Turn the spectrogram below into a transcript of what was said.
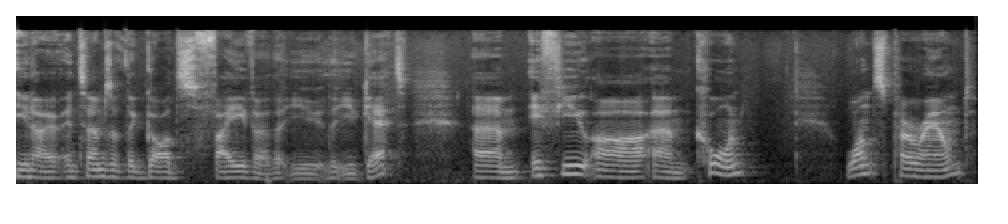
you know, in terms of the god's favor that you that you get, um, if you are um, Khorne, once per round,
